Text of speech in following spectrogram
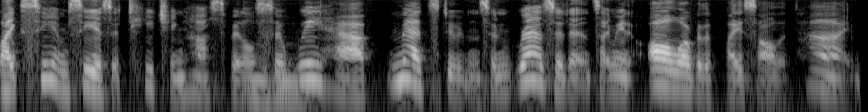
like CMC is a teaching hospital, mm-hmm. so we have med students and residents, I mean, all over the place all the time.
